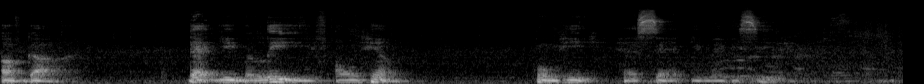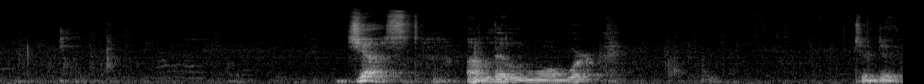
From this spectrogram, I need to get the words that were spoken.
of God, that ye believe on him whom he has sent. You may be seated. Just a little more work to do.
